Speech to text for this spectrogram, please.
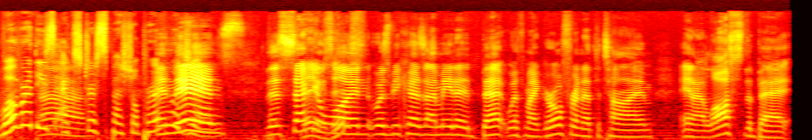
What were these Ah. extra special privileges? And then the second one was because I made a bet with my girlfriend at the time, and I lost the bet,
